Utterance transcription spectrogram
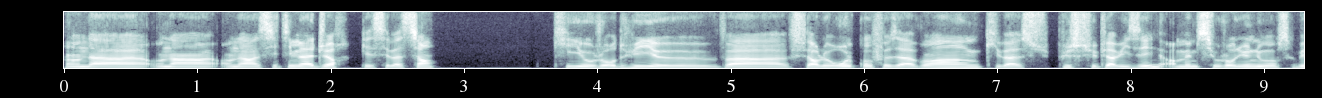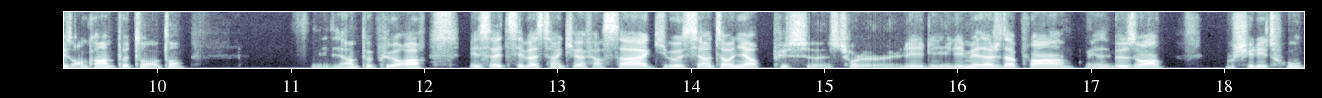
on, a, on, a, on a un city manager qui est Sébastien qui aujourd'hui va faire le rôle qu'on faisait avant, qui va plus superviser. Alors même si aujourd'hui nous on supervise encore un peu de temps en temps, c'est un peu plus rare. Et ça va être Sébastien qui va faire ça, qui va aussi intervenir plus sur le, les, les, ménages d'appoint, il y a besoin, ou chez les trous.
